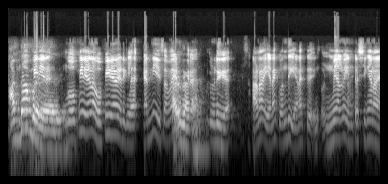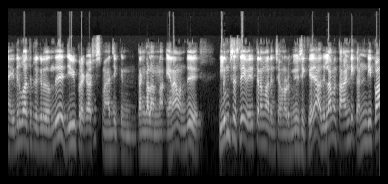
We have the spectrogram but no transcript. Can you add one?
அதான் brother. உங்க ஒப்பீனியன் நான் ஒப்பீனியன் எடுக்கல. கண்ணி செம அதுதான். எடுத்துக்கிறேன். விடுங்க. ஆனா எனக்கு வந்து எனக்கு உண்மையாலுமே இன்ட்ரெஸ்டிங்கா நான் எதிர்பார்த்துட்டு இருக்கிறது வந்து ஜிவி பிரகாஷ் மேஜிக் தங்கலான் தான். ஏன்னா வந்து கிளிம்சஸ்லயே வெறித்தனமா இருந்துச்சு அவனோட மியூசிக் அது இல்லாம தாண்டி கண்டிப்பா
